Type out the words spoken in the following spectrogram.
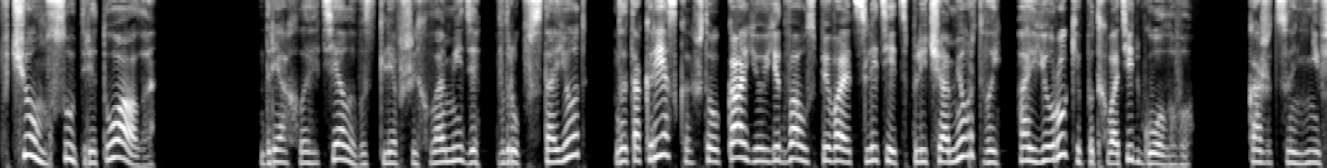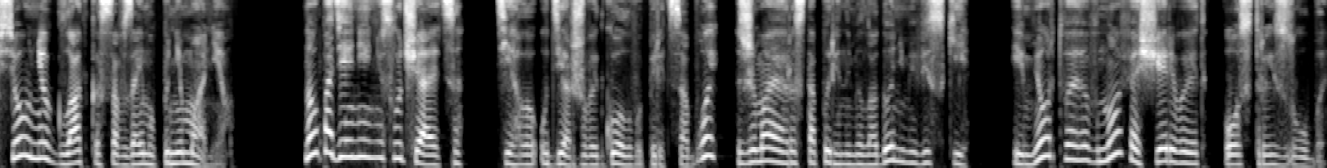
В чем суть ритуала?» Дряхлое тело в истлевшей хламиде вдруг встает, да так резко, что Каю едва успевает слететь с плеча мертвой, а ее руки подхватить голову. Кажется, не все у них гладко со взаимопониманием. Но падение не случается. Тело удерживает голову перед собой, сжимая растопыренными ладонями виски, и мертвая вновь ощеривает острые зубы.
